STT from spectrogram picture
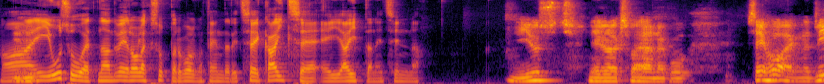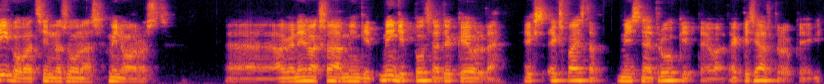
ma mm -hmm. ei usu, et nad veel oleks superbowl contender'id, see kaitse ei aita neid sinna. just, neil oleks vaja nagu, see hooaeg nad liiguvad sinna suunas minu arust aga neil oleks vaja mingit, mingit pusletükke juurde, eks, eks paistab, mis need rookid teevad, äkki sealt tuleb keegi.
